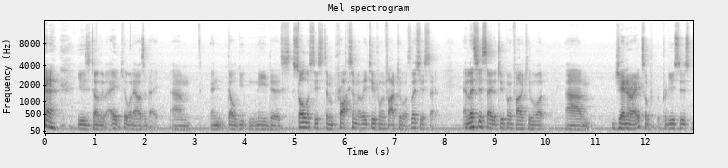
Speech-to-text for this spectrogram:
use a total of eight kilowatt hours a day, um, and they'll need a solar system approximately two point five kilowatts. Let's just say, and let's just say the two point five kilowatt um, generates or pr- produces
